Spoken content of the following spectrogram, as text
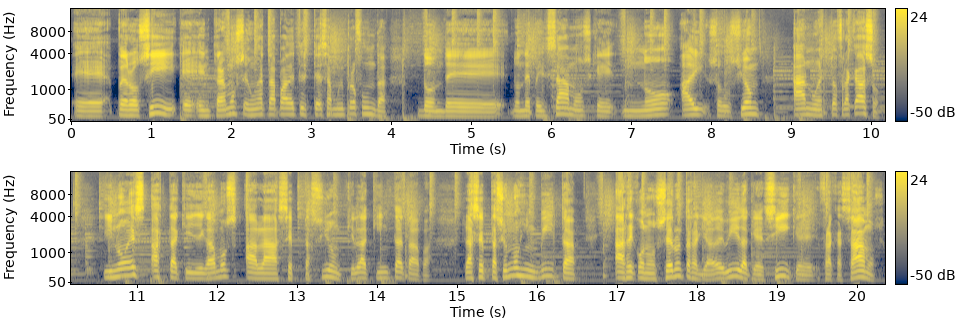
Eh, pero sí eh, entramos en una etapa de tristeza muy profunda donde, donde pensamos que no hay solución a nuestro fracaso. Y no es hasta que llegamos a la aceptación, que es la quinta etapa. La aceptación nos invita a reconocer nuestra realidad de vida, que sí, que fracasamos,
